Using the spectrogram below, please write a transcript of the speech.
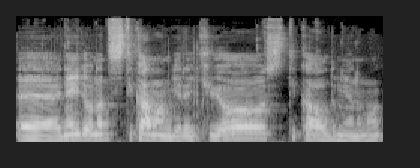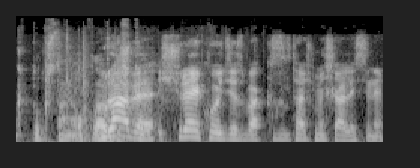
Ee, neydi onun adı? Stick almam gerekiyor. Stick aldım yanıma. 49 tane oklar Buğra düştü. abi şuraya koyacağız bak Kızıltaş meşalesini.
